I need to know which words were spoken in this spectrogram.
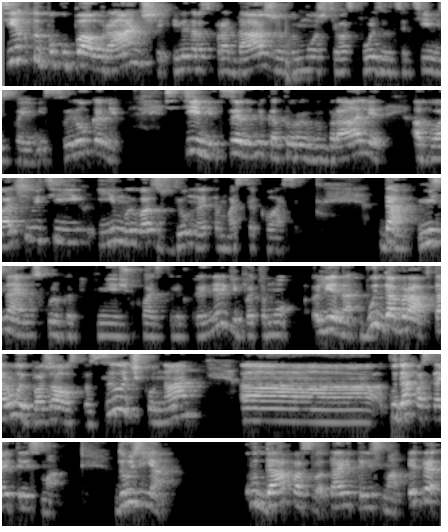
те кто покупал раньше или на распродаже вы можете воспользоваться теми своими ссылками с теми ценами которые вы брали оплачивайте их и мы вас ждем на этом мастер-классе. Да не знаю насколько мне еще хватит электроэнергии поэтому лена будь добра вторую пожалуйста ссылочку на э, куда поставить талисман. Друзья куда поставить талисман. Это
